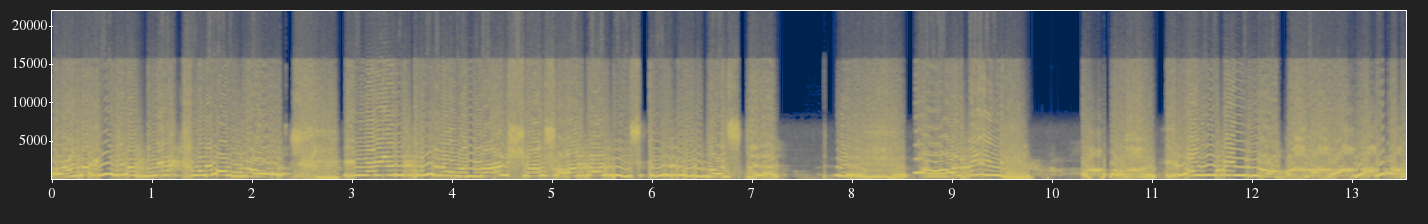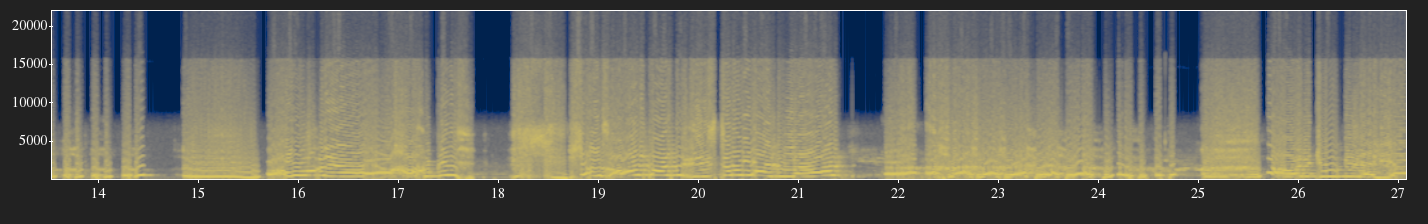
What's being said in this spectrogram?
Arkadaşlar büyük kör oldu. İleri kör oldu lan. Şans hala da üstüne doğru bastı. Abi. İnanamıyorum. Abi. Abi. Şans oradan da üstüme geldi lan. Abi çok güzel ya.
